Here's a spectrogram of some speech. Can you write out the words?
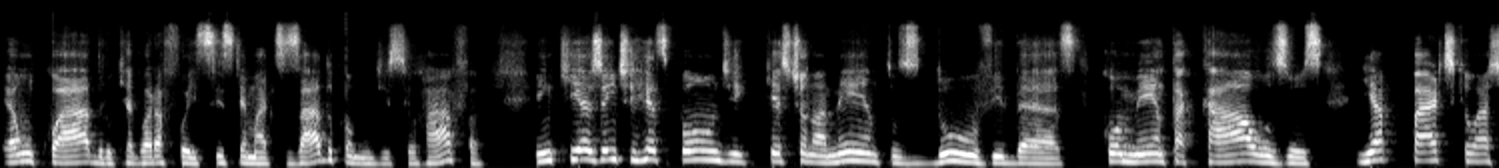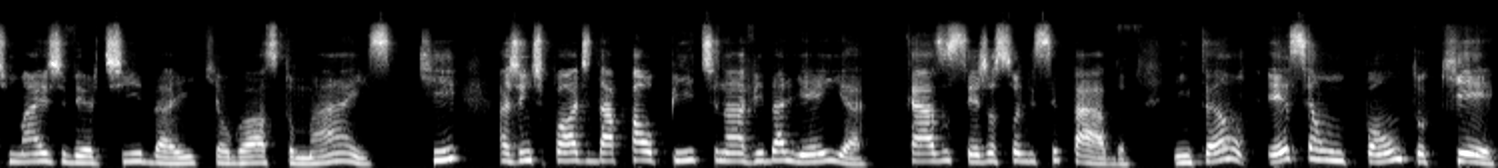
é um quadro que agora foi sistematizado, como disse o Rafa, em que a gente responde questionamentos, dúvidas, comenta causos, e a parte que eu acho mais divertida e que eu gosto mais, que a gente pode dar palpite na vida alheia caso seja solicitado. Então, esse é um ponto que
